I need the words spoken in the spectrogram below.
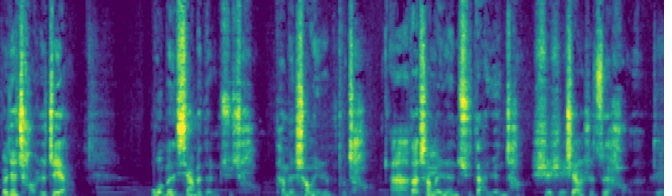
而且吵是这样，我们下面的人去吵，他们上面人不吵啊但上面人去打圆场，是是是这样是最好的。对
